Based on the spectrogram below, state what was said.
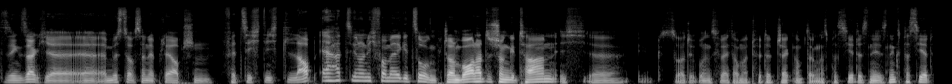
deswegen sage ich ja, er, müsste auf seine Play Option verzichten. Ich glaube, er hat sie noch nicht formell gezogen. John Ball hat es schon getan. Ich äh, sollte übrigens vielleicht auch mal Twitter checken, ob da irgendwas passiert ist. Nee, ist nichts passiert.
